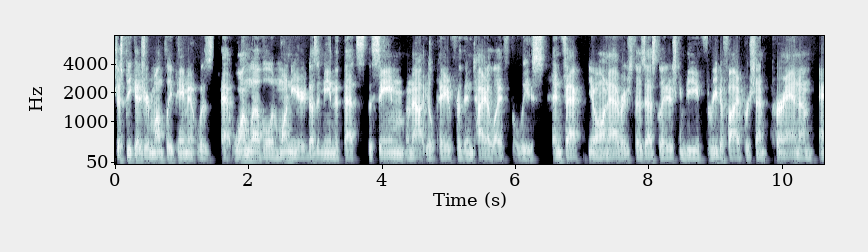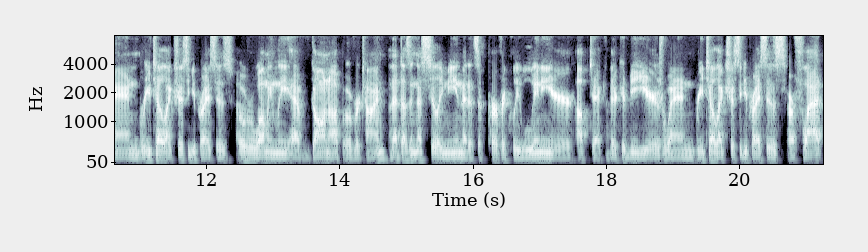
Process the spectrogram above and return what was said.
just because your monthly payment was at one level in one year doesn't mean that that's the same amount you'll pay for the entire life of the lease. In fact, you know, on average, those escalators can be three to five percent per annum. And retail electricity prices overwhelmingly have gone up over time. That doesn't necessarily mean that it's a perfectly linear uptick. There could be years when retail electricity prices are flat,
